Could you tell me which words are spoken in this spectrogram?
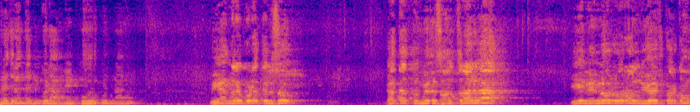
ప్రజలందరినీ కూడా నేను కోరుకుంటున్నాను. మీ అందరూ కూడా తెలుసు గత తొమ్మిది సంవత్సరాలుగా ఈ నెల్లూరు రూరల్ నియోజకవర్గం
